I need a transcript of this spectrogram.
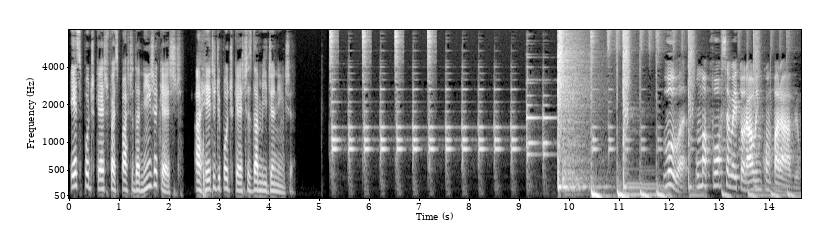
Esse podcast faz parte da NinjaCast, a rede de podcasts da mídia Ninja. Lula, uma força eleitoral incomparável.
